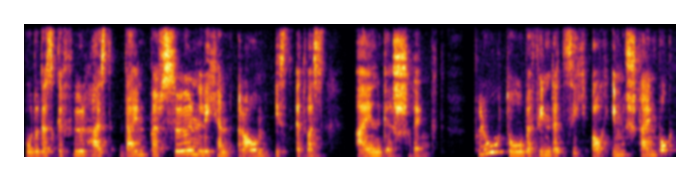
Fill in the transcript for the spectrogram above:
wo du das Gefühl hast, dein persönlicher Raum ist etwas eingeschränkt. Pluto befindet sich auch im Steinbock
